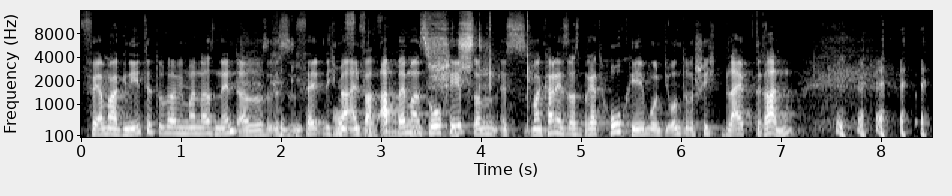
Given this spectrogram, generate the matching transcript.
vermagnetet oder wie man das nennt. Also es ist, fällt nicht mehr einfach ab, wenn man es hochhebt, sondern es, man kann jetzt das Brett hochheben und die untere Schicht bleibt dran.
